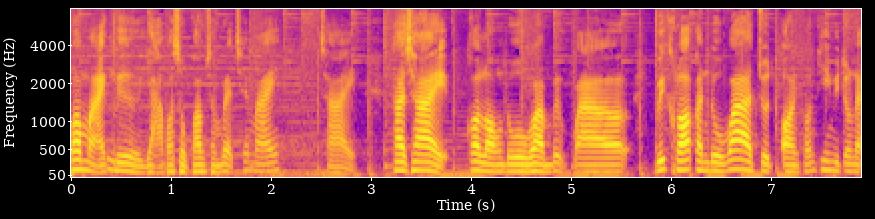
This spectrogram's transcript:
เป้าหมายคืออยากประสบความสำเร็จใช่ไหมใช่ ถ้าใช่ก็ลองดูว่า วิเคราะห์กันดูว่าจุดอ่อนของทีมอยู่ตรงไหน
